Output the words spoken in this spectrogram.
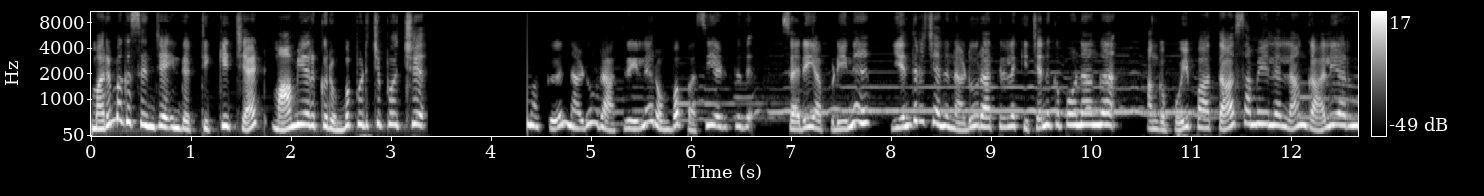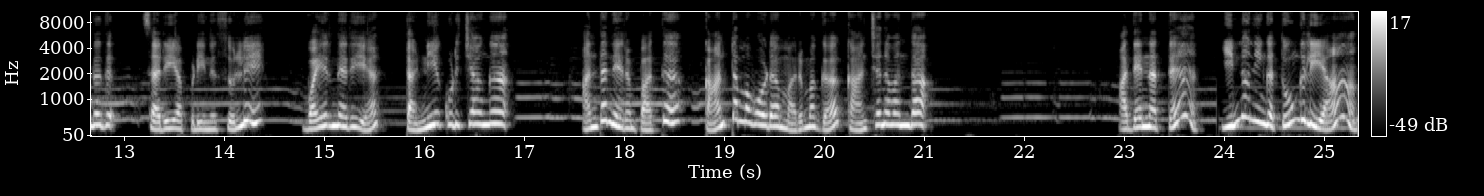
மருமக செஞ்ச இந்த டிக்கி சாட் மாமியாருக்கு ரொம்ப பிடிச்சு போச்சு. நமக்கு நடு ராத்திரியில ரொம்ப பசி எடுத்தது. சரி அப்படின்னு எந்திரிச்சு அந்த நடு ராத்திரியில கிச்சனுக்கு போனாங்க. அங்க போய் பார்த்தா சமையல் எல்லாம் காலியா இருந்தது. சரி அப்படின்னு சொல்லி வயிறு நிறைய தண்ணிய குடிச்சாங்க. அந்த நேரம் பார்த்து காந்தம்மாவோட மருமக காஞ்சன வந்தா. அதென்னத்த? இன்னும் நீங்க தூங்கலியா?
